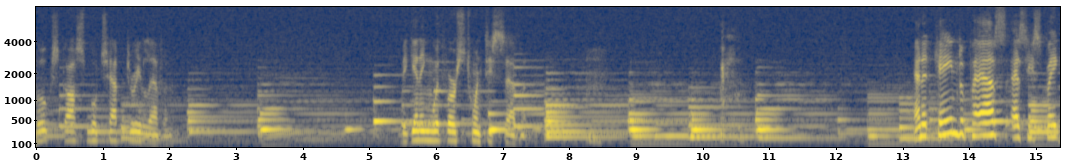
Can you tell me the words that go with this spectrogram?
Luke's Gospel, chapter 11. Beginning with verse 27. And it came to pass as he spake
